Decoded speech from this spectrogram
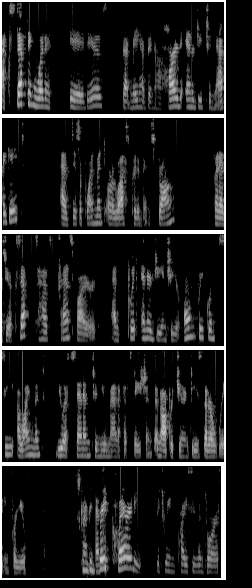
Accepting what it is that may have been a hard energy to navigate, as disappointment or loss could have been strong. But as you accept has transpired and put energy into your own frequency alignment, you ascend to new manifestations and opportunities that are waiting for you. It's going to be great clarity between Pisces and Taurus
